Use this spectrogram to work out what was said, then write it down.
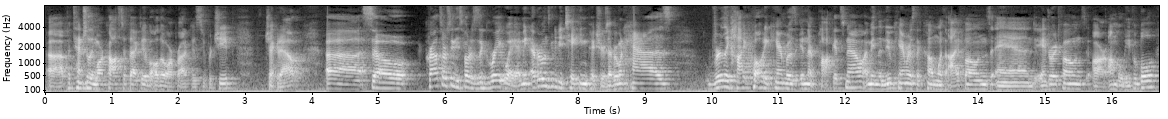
uh, potentially more cost effective, although our product is super cheap. Check it out. Uh, so, crowdsourcing these photos is a great way. I mean, everyone's going to be taking pictures, everyone has really high quality cameras in their pockets now. I mean, the new cameras that come with iPhones and Android phones are unbelievable.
